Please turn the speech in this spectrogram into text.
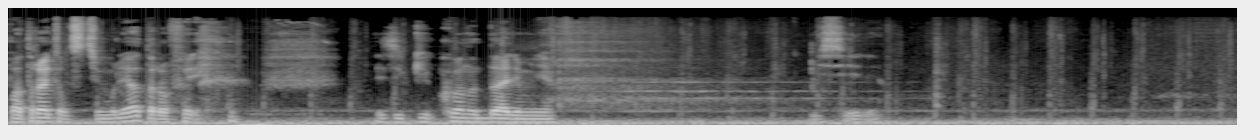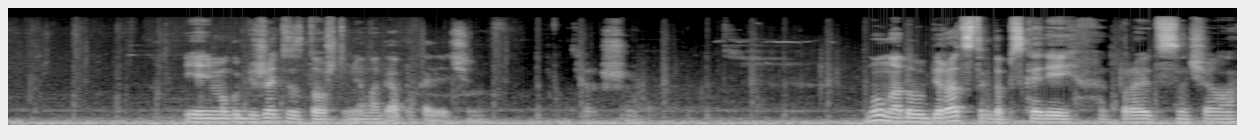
Потратил стимуляторов и эти гекконы дали мне веселье. Я не могу бежать из-за того, что у меня нога покалечена. Хорошо. Ну, надо выбираться тогда поскорей. Отправиться сначала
